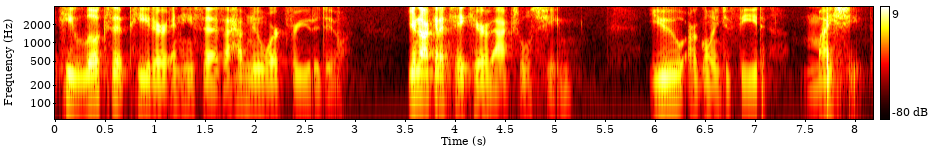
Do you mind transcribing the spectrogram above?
he looks at Peter and he says, I have new work for you to do. You're not going to take care of actual sheep. You are going to feed my sheep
